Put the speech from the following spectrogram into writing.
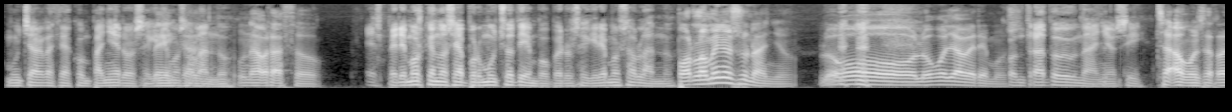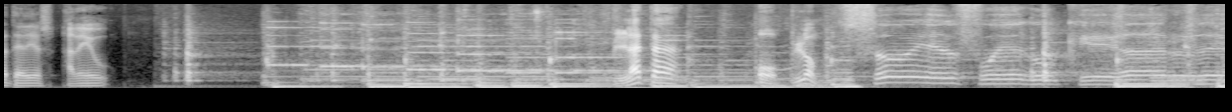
Muchas gracias, compañeros. Seguiremos hablando. Un abrazo. Esperemos que no sea por mucho tiempo, pero seguiremos hablando. Por lo menos un año. Luego, luego ya veremos. Contrato de un año, sí. Chao, Monserrate, adiós. Adeu. Plata o plomo. Soy el fuego que arde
